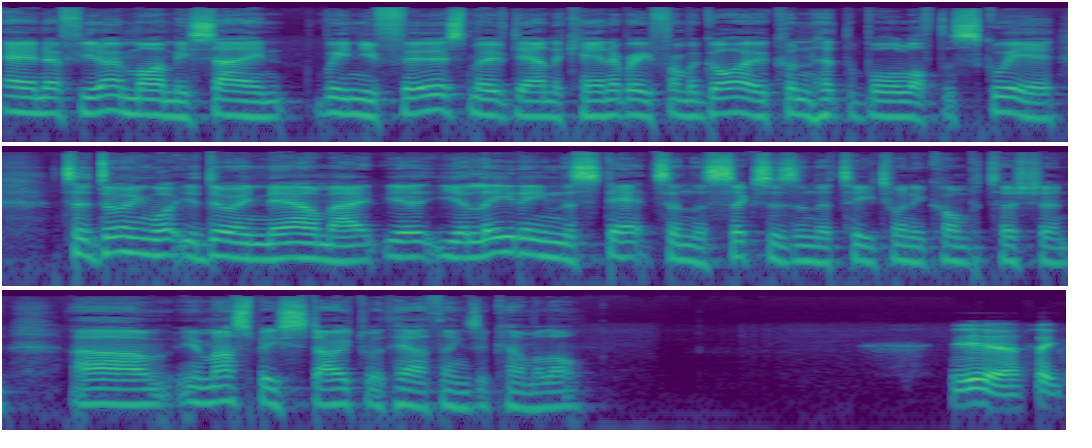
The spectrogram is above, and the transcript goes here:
and if you don't mind me saying, when you first moved down to Canterbury from a guy who couldn't hit the ball off the square to doing what you're doing now, mate, you're, you're leading the stats and the sixes in the T20 competition. Um, you must be stoked with how things have come along. Yeah, I think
